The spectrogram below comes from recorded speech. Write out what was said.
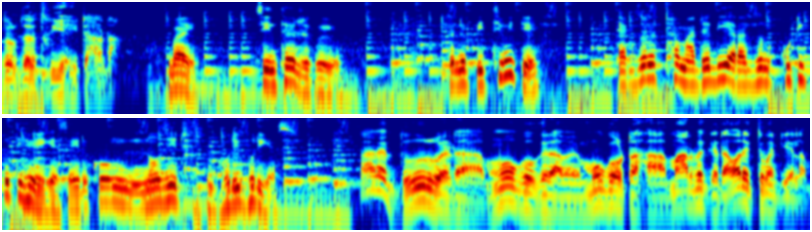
করে থুই এই টাকাটা। ভাই চিন্তা করে কইও কারণ পৃথিবীতে একজনের ঠা মাঠে দিয়ে আর একজন কুটিপতি হয়ে গেছে এরকম নজির ভরি ভরি আছে। আরে দূর বেটা মোগো গ্রামে মোগো টাহা মারবে কেটা অনেক তো মাটি এলাম।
